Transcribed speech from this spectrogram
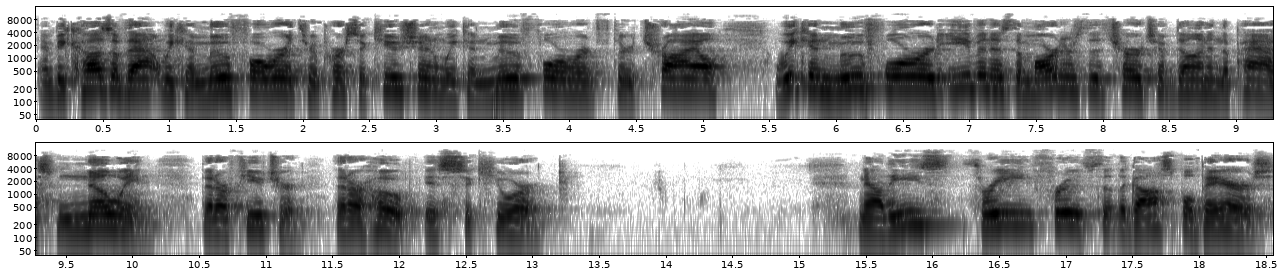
And because of that, we can move forward through persecution. We can move forward through trial. We can move forward even as the martyrs of the church have done in the past, knowing that our future, that our hope is secure. Now these three fruits that the gospel bears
